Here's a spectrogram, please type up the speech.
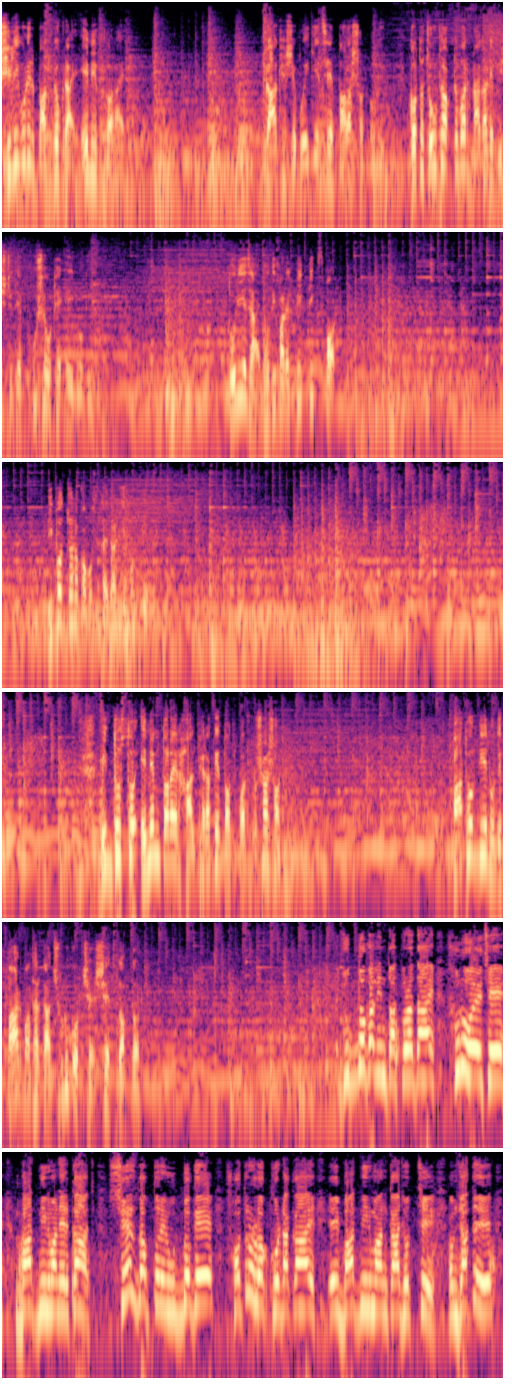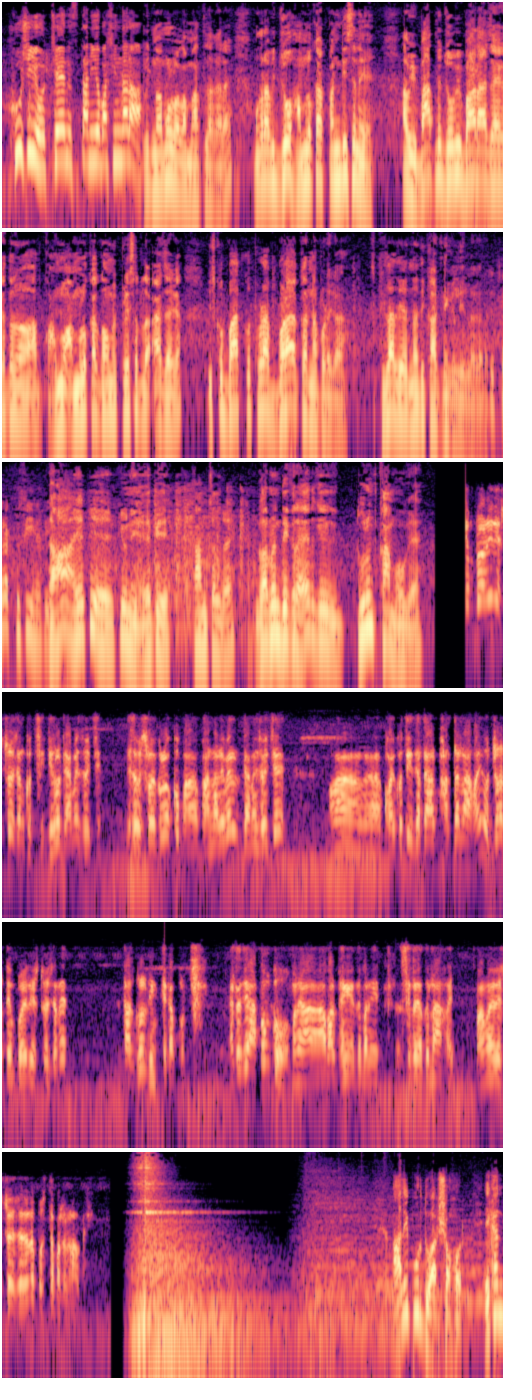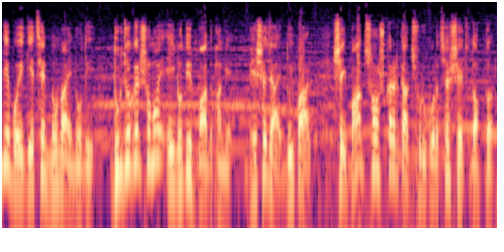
শিলিগুড়ির বাগডোগরায় এম এম তরায়। গা ঘেঁষে বয়ে গিয়েছে বালাসন নদী। গত চৌঠা অক্টোবর নাগাড়ে বৃষ্টিতে ফুঁসে ওঠে এই নদী। তলিয়ে যায় নদী পাড়ের পিকনিক স্পট বিপজ্জনক অবস্থায় দাঁড়িয়ে মন্দির। বিধ্বস্ত এম এম তরায়ের হাল ফেরাতে তৎপর প্রশাসন। পাথর দিয়ে নদীর পাড় বাঁধার কাজ শুরু করছে সেচ দপ্তর। যুদ্ধকালীন তৎপরতায় শুরু হয়েছে বাঁধ নির্মাণের কাজ সেচ দপ্তরের উদ্যোগে সতেরো লক্ষ টাকায় এই বাঁধ নির্মাণ কাজ হচ্ছে এবং যাতে খুশি হচ্ছেন স্থানীয় বাসিন্দারা अभी नॉर्मल वाला मात लगा रहा है मगर अभी जो हम लोग का कंडीशन है अभी बाद में जो भी बाढ़ आ जाएगा तो अब हम हम लोग का गांव में प्रेशर आ जाएगा इसको बात को थोड़ा बड़ा करना पड़ेगा फिलहाल ये नदी काटने के लिए लगा रहा है तो थोड़ा खुशी है हाँ एपी है क्यों नहीं एपी है काम चल रहा है গভর্নমেন্ট দেখ রা হ্যাঁ তুরন্ত কাম হো গে টেম্পোরারি রেস্টোরেশন করছি যেগুলো ড্যামেজ হয়েছে যেসব স্টোরগুলো খুব ভাঙ্গারেবেল ড্যামেজ হয়েছে ক্ষয়ক্ষতি যাতে আর ফাঁদা না হয় ওর জন্য টেম্পোরারি রেস্টোরেশনের কাজগুলো টেক আপ করছি একটা যে আতঙ্ক মানে আবার ভেঙে যেতে পারে সেটা যাতে না হয় বাংলাদেশ রেস্টোরেশনের জন্য প্রস্তাব পাঠানো হবে আলিপুরদুয়ার শহর এখান দিয়ে বয়ে গিয়েছে নোনায় নদী। দুর্যোগের সময় এই নদীর বাঁধ ভাঙে। ভেসে যায় দুই পাড়। সেই বাঁধ সংস্কারের কাজ শুরু করেছে সেচ দপ্তর।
